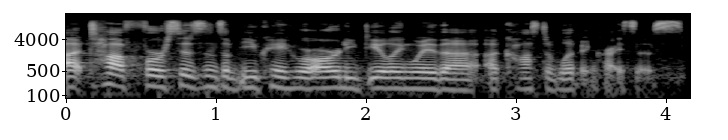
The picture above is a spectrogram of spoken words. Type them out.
uh, tough for citizens of the UK who are already dealing with a, a cost of living crisis.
